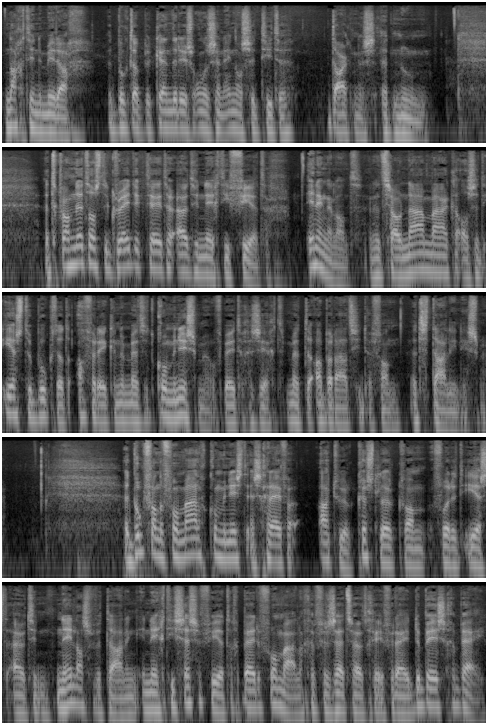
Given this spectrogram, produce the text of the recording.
Nacht in de middag. Het boek dat bekender is onder zijn Engelse titel Darkness at Noon. Het kwam net als The Great Dictator uit in 1940 in Engeland. En het zou namaken als het eerste boek dat afrekende met het communisme... of beter gezegd met de aberratie daarvan, het Stalinisme. Het boek van de voormalig communist en schrijver Arthur Kustler... kwam voor het eerst uit in Nederlandse vertaling in 1946... bij de voormalige verzetsuitgeverij De Bezige Bij.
